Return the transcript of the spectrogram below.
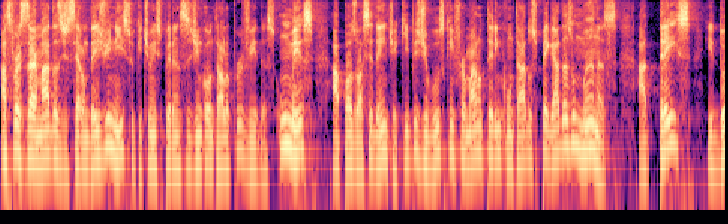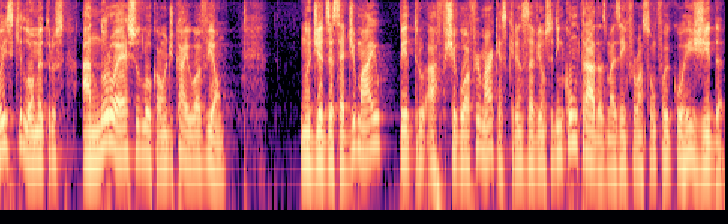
As Forças Armadas disseram desde o início que tinham esperanças de encontrá-lo por vidas. Um mês após o acidente, equipes de busca informaram ter encontrado pegadas humanas a 3 e 2 quilômetros a noroeste do local onde caiu o avião. No dia 17 de maio, Petro chegou a afirmar que as crianças haviam sido encontradas, mas a informação foi corrigida.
